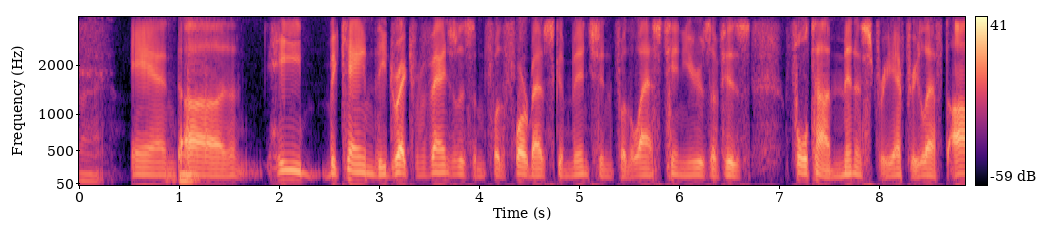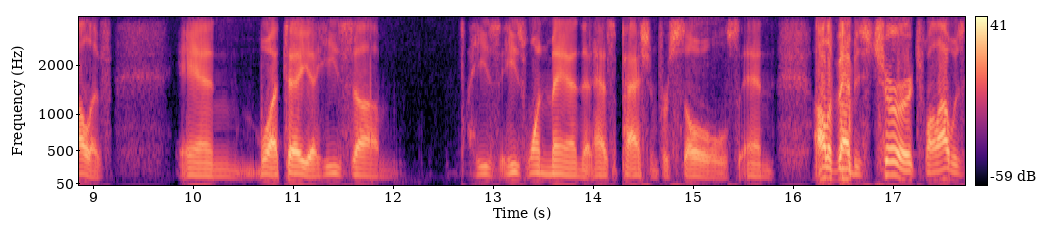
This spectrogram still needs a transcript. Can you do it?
Right and uh, he became the director of evangelism for the Florida Baptist Convention for the last 10 years of his full-time ministry after he left Olive. And well, I tell you, he's um, he's he's one man that has a passion for souls. And Olive Baptist Church, while I was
